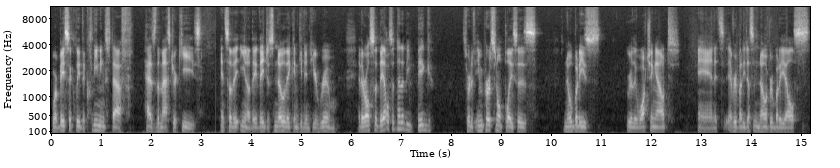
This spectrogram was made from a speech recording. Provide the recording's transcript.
where basically the cleaning staff has the master keys. And so they you know they, they just know they can get into your room. And they're also they also tend to be big sort of impersonal places. Nobody's really watching out and it's everybody doesn't know everybody else.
